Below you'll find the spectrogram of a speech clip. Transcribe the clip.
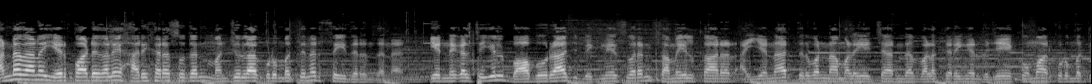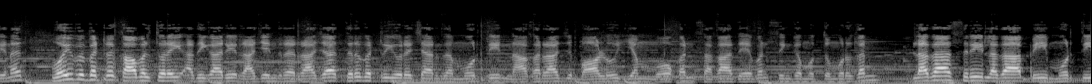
அன்னதான ஏற்பாடுகளை ஹரிஹரசுதன் மஞ்சுளா குடும்பத்தினர் செய்திருந்தனர். இந்நிகழ்ச்சியில் பாபுராஜ் விக்னேஸ்வரன் சமையல்காரர் ஐயனார் திருவண்ணாமலையைச் சேர்ந்த வழக்கறிஞர் விஜயகுமார் குடும்பத்தினர் ஓய்வு பெற்ற காவல்துறை அதிகாரி ராஜேந்திர ராஜா திருவெற்றியூரைச் சேர்ந்த மூர்த்தி நாகராஜ் பாலு எம் மோகன் சகாதேவன் சிங்கமுத்து முருகன் லதா ஸ்ரீ லதா பி மூர்த்தி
